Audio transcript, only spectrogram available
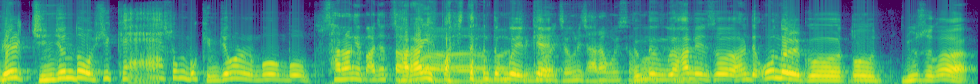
별 진전도 없이 계속 뭐 김정은을 뭐 뭐 사랑에 빠졌다. 사랑에 아, 빠졌다 아, 등뭐 이렇게 정은이 잘하고 있어. 등등 뭐 예. 하면서 하는데 오늘 그 또 뉴스가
